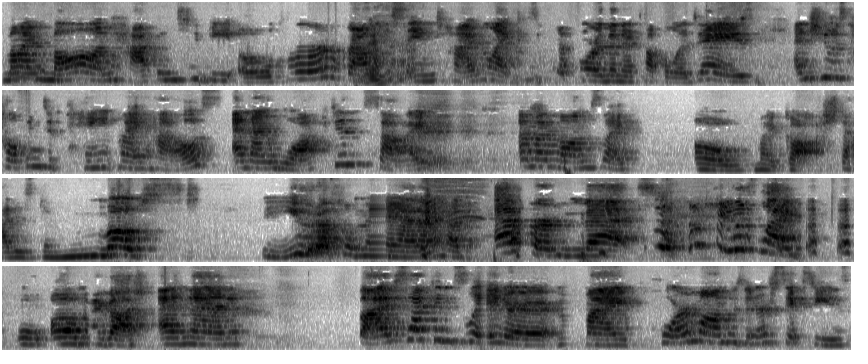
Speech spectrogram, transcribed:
My mom happened to be over around the same time, like 'cause it took more than a couple of days, and she was helping to paint my house. And I walked inside, and my mom's like, "Oh my gosh, that is the most beautiful man I have ever met." she was like, oh, "Oh my gosh!" And then Five seconds later, my poor mom, who's in her 60s,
